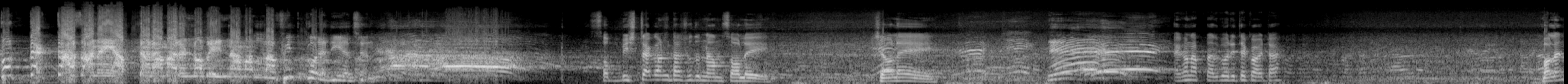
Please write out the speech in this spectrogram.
প্রত্যেকটা আজানে আপনার আমার নবীর নাম আল্লাহ ফিট করে দিয়েছেন চব্বিশটা ঘণ্টা শুধু নাম চলে। চলে। এখন আপনার গড়িতে কয়টা? বলেন।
